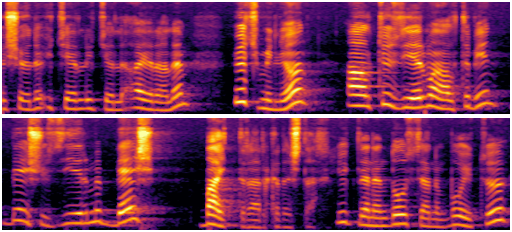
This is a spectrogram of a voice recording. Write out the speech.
e, şöyle 350 350 ayıralım. 3 milyon 626 bin 525 byte'tır arkadaşlar. Yüklenen dosyanın boyutu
